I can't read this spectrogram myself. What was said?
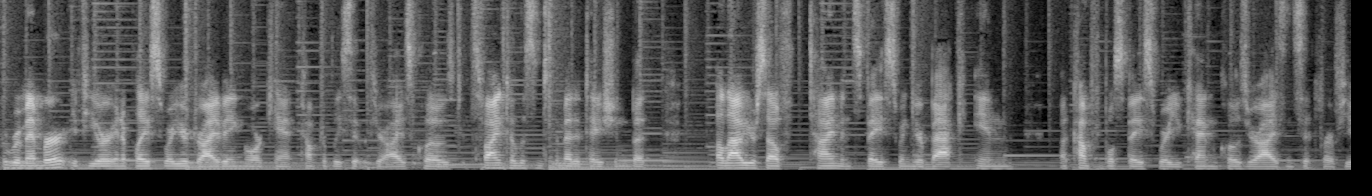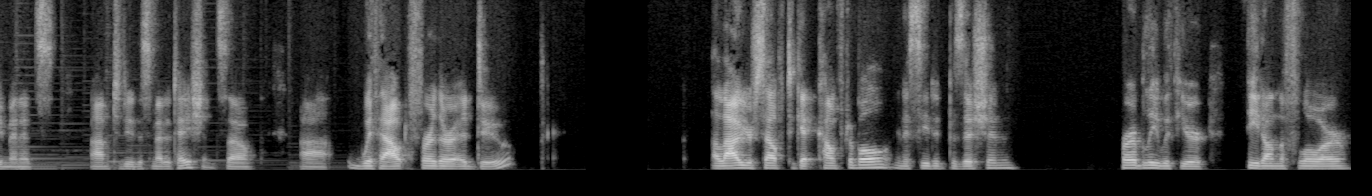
remember, if you're in a place where you're driving or can't comfortably sit with your eyes closed, it's fine to listen to the meditation, but allow yourself time and space when you're back in a comfortable space where you can close your eyes and sit for a few minutes um, to do this meditation. So, uh, without further ado, allow yourself to get comfortable in a seated position, preferably with your feet on the floor,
